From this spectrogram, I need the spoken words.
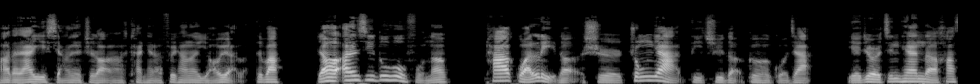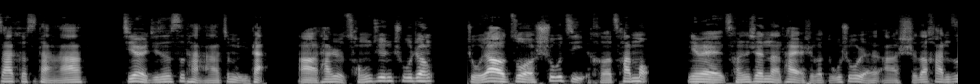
啊，大家一想也知道啊，看起来非常的遥远了，对吧？然后安西都护府呢，它管理的是中亚地区的各个国家，也就是今天的哈萨克斯坦啊、吉尔吉斯斯坦啊这么一带啊。他是从军出征，主要做书记和参谋。因为岑参呢，他也是个读书人啊，识得汉字，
